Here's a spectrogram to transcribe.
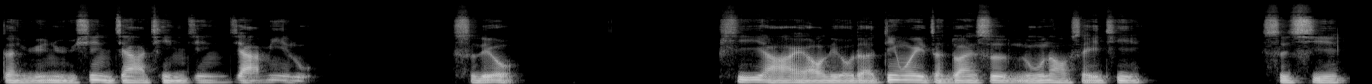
等于女性加停经加泌乳。十六、PRL 瘤的定位诊断是颅脑 CT。十七、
